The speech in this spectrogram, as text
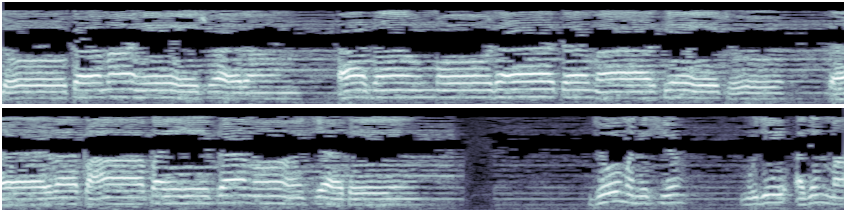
लोकमहेश्वरम् असम्मूढतमर्त्येषु सर्वपापैः प्रमोच्यते जो मनुष्य मुझे अजन्मा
